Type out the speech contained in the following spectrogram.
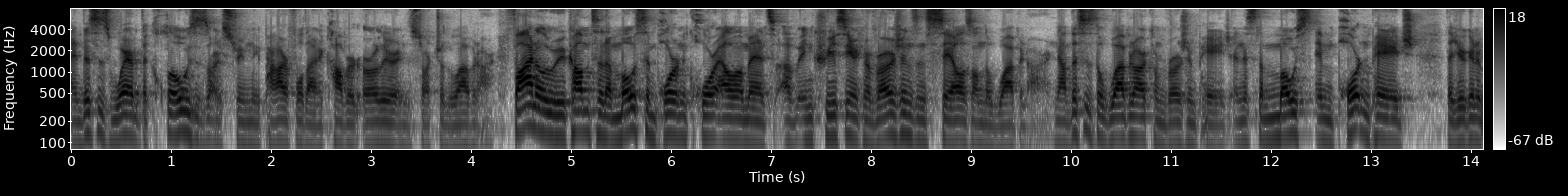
and this is where the closes are extremely powerful that I covered earlier in the structure of the webinar. Finally, we come to the most important core elements of increasing your conversions and sales on the webinar. Now, this is the webinar conversion page, and it's the most important page that you're gonna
